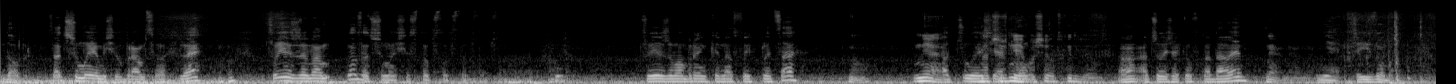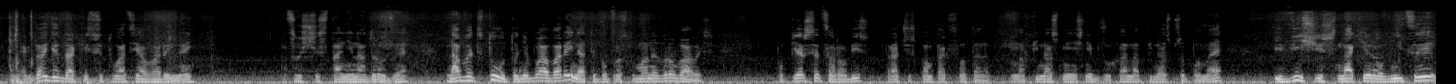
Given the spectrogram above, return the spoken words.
Dobra. Zatrzymujemy się w bramce na chwilę. Mhm. Czujesz, że mam... No zatrzymaj się. Stop, stop, stop, stop. stop. Czujesz, że mam rękę na twoich plecach? No. Nie, A czułeś znaczy jaką- nie, bo się odchyliłem. A, a czułeś jak ją wkładałem? Nie, nie, nie. Nie, czyli zobacz. Jak dojdzie do jakiejś sytuacji awaryjnej, coś się stanie na drodze, nawet tu, to nie była awaryjna, ty po prostu manewrowałeś. Po pierwsze, co robisz? Tracisz kontakt z fotelem. Napinasz mięśnie brzucha, napinasz przeponę i wisisz na kierownicy,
